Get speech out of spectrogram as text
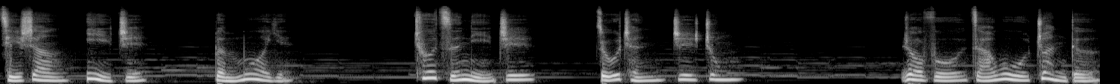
其上易之，本末也。出此拟之，足臣之中。若夫杂物撰得，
